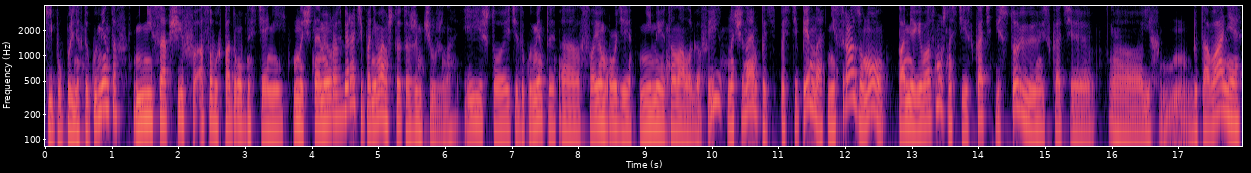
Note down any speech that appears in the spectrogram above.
кипу пыльных документов, не сообщив особых подробностей о ней. Мы начинаем его разбирать и понимаем, что это жемчужина, и что эти документы э, в своем роде не имеют аналогов. И начинаем постепенно, не сразу, но по мере возможности искать историю, искать э, их бытование,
